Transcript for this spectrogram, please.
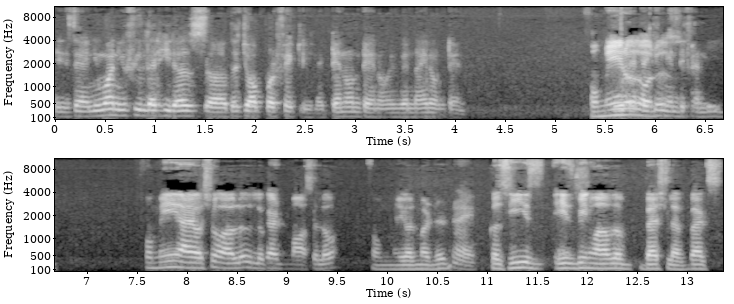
is there anyone you feel that he does uh, the job perfectly, like ten on ten or even nine on ten? For me, it Both was attacking and always for me. I also always look at Marcelo from Real Madrid. Right, because he's he's been one of the best left backs.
